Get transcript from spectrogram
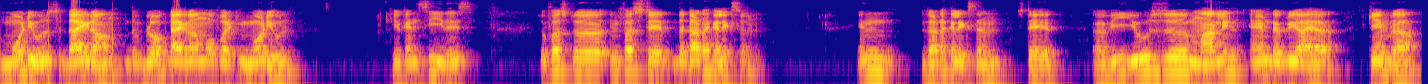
modules diagram, the block diagram of working module. You can see this so first, uh, in first step, the data collection. In data collection step, uh, we use uh, Merlin MWIR camera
